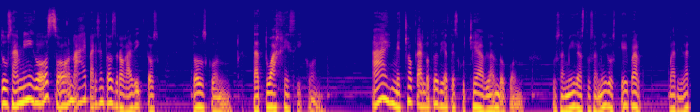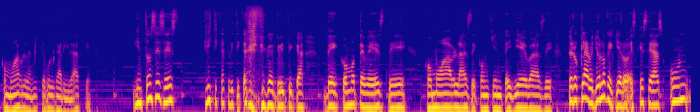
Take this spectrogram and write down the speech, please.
tus amigos son, ay, parecen todos drogadictos, todos con tatuajes y con... Ay, me choca, el otro día te escuché hablando con tus amigas, tus amigos, qué barbaridad, cómo hablan, qué vulgaridad, qué... Y entonces es crítica, crítica, crítica, crítica de cómo te ves, de cómo hablas, de con quién te llevas, de... Pero claro, yo lo que quiero es que seas un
